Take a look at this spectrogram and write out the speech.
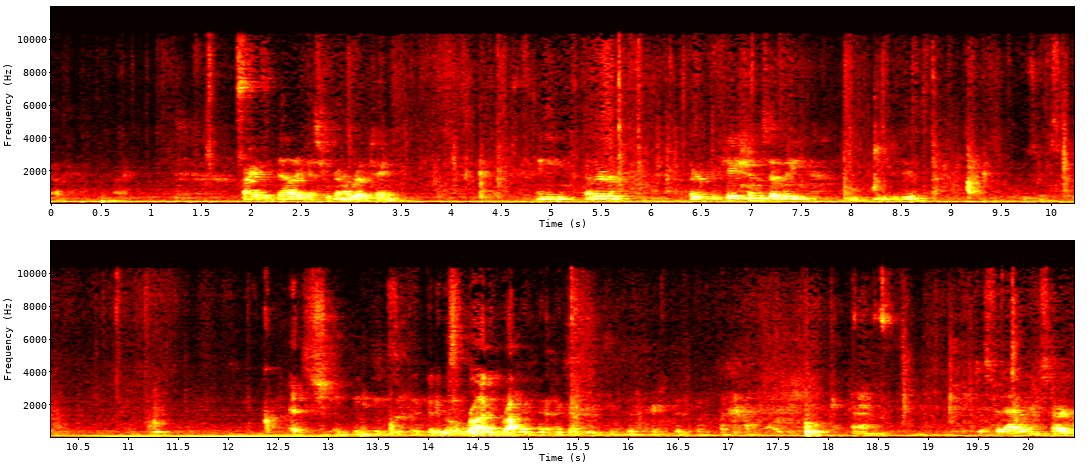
Okay, all right. All right, with that, I guess we're gonna rotate. Any other clarifications that we need to do? Gonna go run, run. Um, Just for that, we're gonna start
